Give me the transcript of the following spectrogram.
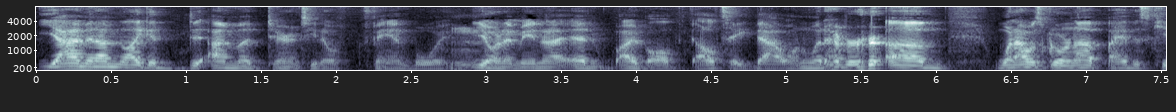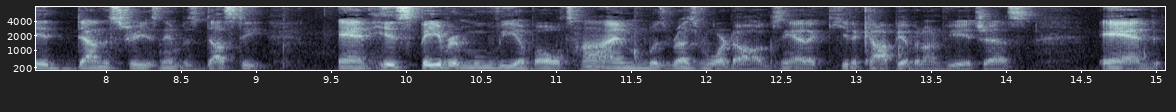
yeah, I mean, I'm like a, I'm a Tarantino fanboy. You know what I mean? I, I I'll I'll take that one, whatever. Um, when I was growing up, I had this kid down the street. His name was Dusty, and his favorite movie of all time was Reservoir Dogs. He had a, he had a copy of it on VHS, and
